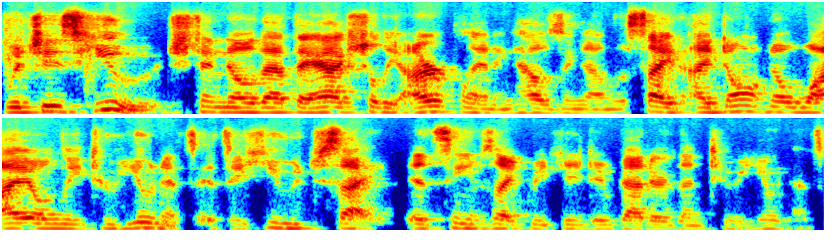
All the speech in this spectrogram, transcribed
which is huge to know that they actually are planning housing on the site. I don't know why only two units. It's a huge site. It seems like we could do better than two units.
